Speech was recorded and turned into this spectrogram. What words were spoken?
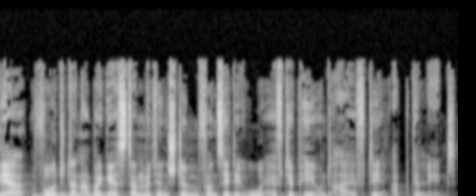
Der wurde dann aber gestern mit den Stimmen von CDU, FDP und AfD abgelehnt.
